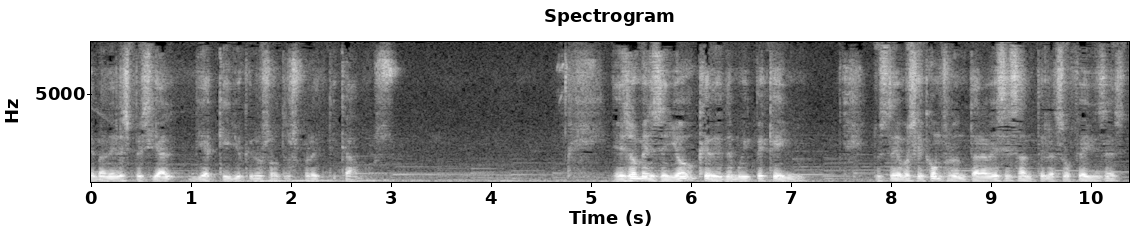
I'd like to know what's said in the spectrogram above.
de manera especial de aquello que nosotros practicamos. Eso me enseñó que desde muy pequeño nos tenemos que confrontar a veces ante las ofensas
